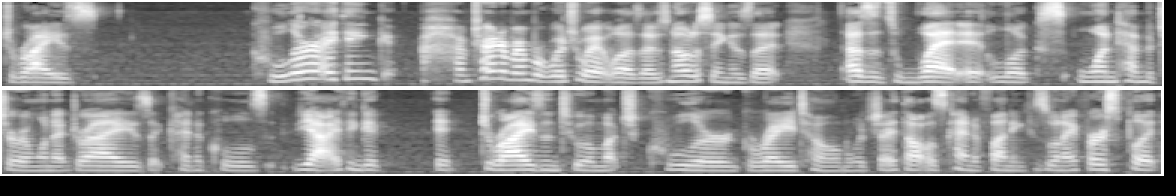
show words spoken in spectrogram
dries cooler, I think. I'm trying to remember which way it was. I was noticing is that as it's wet, it looks one temperature, and when it dries, it kind of cools. Yeah, I think it it dries into a much cooler gray tone, which I thought was kind of funny because when I first put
